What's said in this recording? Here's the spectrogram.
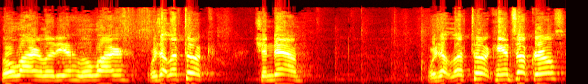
Little liar, Lydia. Little liar. Where's that left hook? Chin down. Where's that left hook? Hands up, girls.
